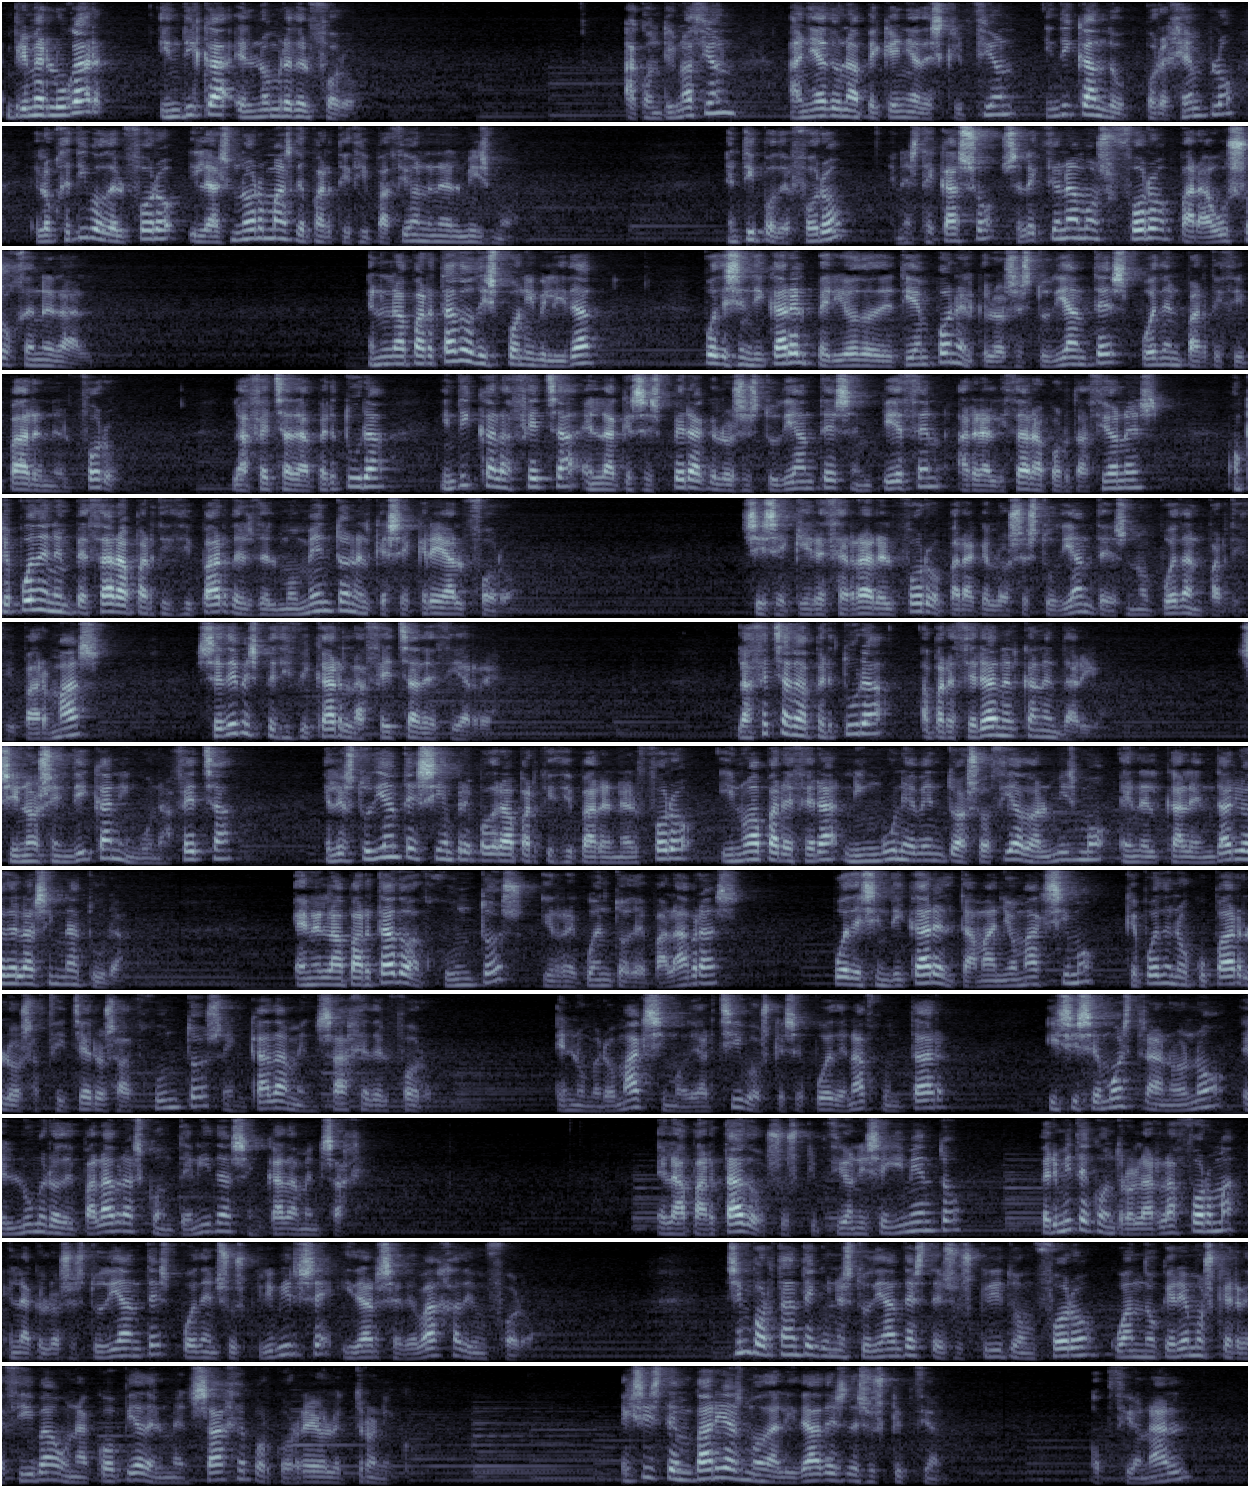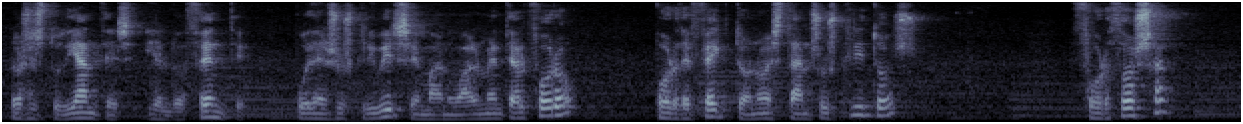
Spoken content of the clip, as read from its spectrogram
En primer lugar, indica el nombre del foro. A continuación, añade una pequeña descripción indicando, por ejemplo, el objetivo del foro y las normas de participación en el mismo. En tipo de foro, en este caso, seleccionamos Foro para uso general. En el apartado Disponibilidad, puedes indicar el periodo de tiempo en el que los estudiantes pueden participar en el foro. La fecha de apertura indica la fecha en la que se espera que los estudiantes empiecen a realizar aportaciones, aunque pueden empezar a participar desde el momento en el que se crea el foro. Si se quiere cerrar el foro para que los estudiantes no puedan participar más, se debe especificar la fecha de cierre. La fecha de apertura aparecerá en el calendario. Si no se indica ninguna fecha, el estudiante siempre podrá participar en el foro y no aparecerá ningún evento asociado al mismo en el calendario de la asignatura. En el apartado Adjuntos y recuento de palabras, puedes indicar el tamaño máximo que pueden ocupar los ficheros adjuntos en cada mensaje del foro, el número máximo de archivos que se pueden adjuntar y si se muestran o no el número de palabras contenidas en cada mensaje. El apartado Suscripción y seguimiento permite controlar la forma en la que los estudiantes pueden suscribirse y darse de baja de un foro. Es importante que un estudiante esté suscrito a un foro cuando queremos que reciba una copia del mensaje por correo electrónico. Existen varias modalidades de suscripción. Opcional, los estudiantes y el docente pueden suscribirse manualmente al foro, por defecto no están suscritos. Forzosa,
